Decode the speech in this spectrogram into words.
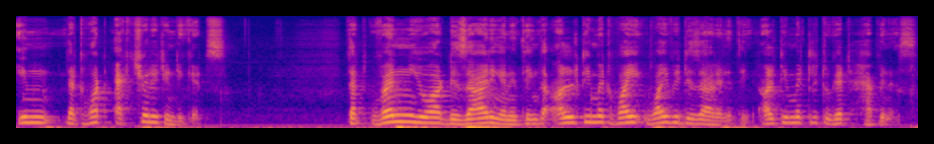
in that what actually it indicates that when you are desiring anything the ultimate why why we desire anything ultimately to get happiness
